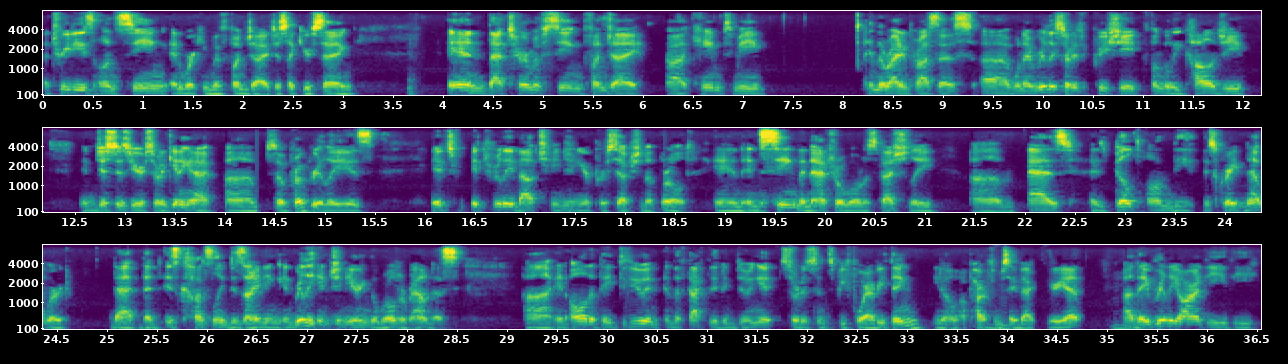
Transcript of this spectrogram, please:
a treatise on seeing and working with fungi, just like you're saying. And that term of seeing fungi uh, came to me in the writing process uh, when I really started to appreciate fungal ecology and just as you're sort of getting at um, so appropriately is it's it's really about changing your perception of the world and and seeing the natural world especially um, as as built on the this great network that that is constantly designing and really engineering the world around us uh, and all that they do and, and, the fact that they've been doing it sort of since before everything you know apart from say bacteria mm-hmm. uh, they really are the the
